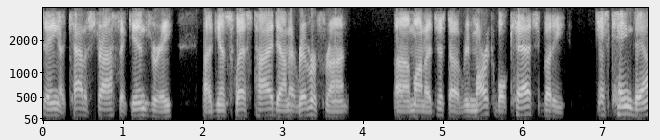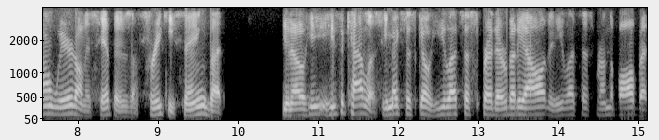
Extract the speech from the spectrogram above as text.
dang a catastrophic injury against West High down at Riverfront um, on a just a remarkable catch, but he just came down weird on his hip. It was a freaky thing, but you know, he he's a catalyst. He makes us go. He lets us spread everybody out, and he lets us run the ball. But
